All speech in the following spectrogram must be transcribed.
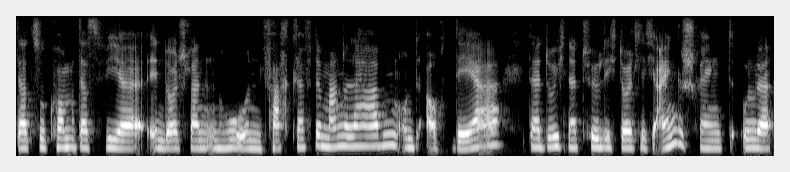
Dazu kommt, dass wir in Deutschland einen hohen Fachkräftemangel haben und auch der dadurch natürlich deutlich eingeschränkt oder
